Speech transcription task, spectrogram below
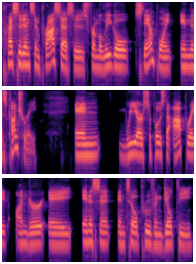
precedents and processes from a legal standpoint in this country. And we are supposed to operate under a innocent until proven guilty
